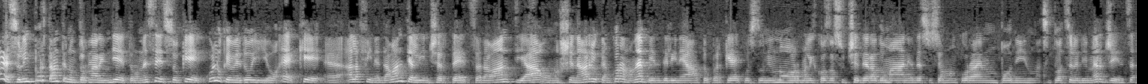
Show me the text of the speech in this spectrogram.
Adesso l'importante è non tornare indietro, nel senso che quello che vedo io è che eh, alla fine davanti all'incertezza, davanti a uno scenario che ancora non è ben delineato perché questo new normal, cosa succederà domani, adesso siamo ancora in un po' di una situazione di emergenza,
